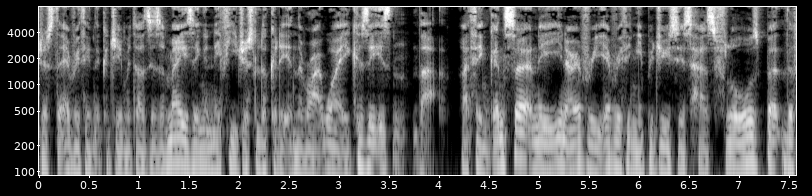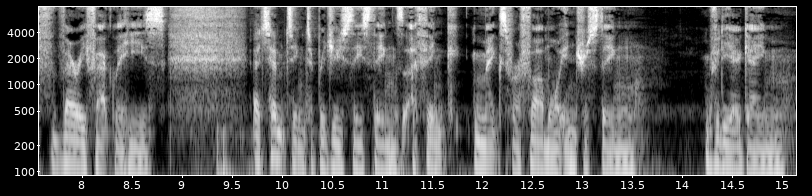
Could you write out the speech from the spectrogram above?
just that everything that Kojima does is amazing, and if you just look at it in the right way, because it isn't that, I think. And certainly, you know, every everything he produces has flaws, but the f- very fact that he's attempting to produce these things, I think, makes for a far more interesting video game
